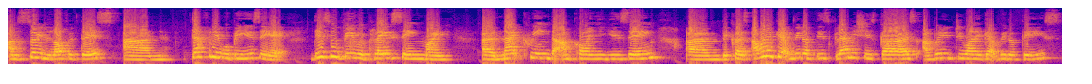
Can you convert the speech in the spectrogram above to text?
I'm so in love with this and definitely will be using it. This will be replacing my uh, night cream that I'm currently using um, because I want to get rid of these blemishes guys. I really do want to get rid of these.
